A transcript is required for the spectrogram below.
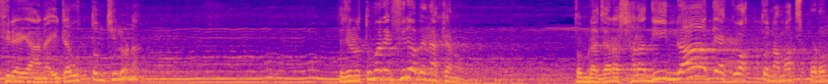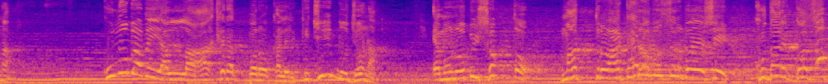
ফিরাইয়া আনা। এটা উত্তম ছিল না। এজন্য তোমারে ফিরাবে না কেন? তোমরা যারা সারা দিন রাত এক ওয়াক্ত নামাজ পড়ো না, কোনোভাবেই আল্লাহ আখেরাত পরকালের কিছুই বোঝো না। এমন অভিশপ্ত, মাত্র আঠারো বছর বয়সে খুদার গজব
